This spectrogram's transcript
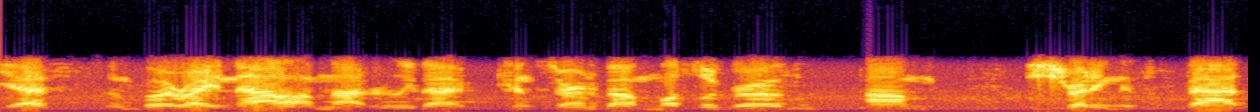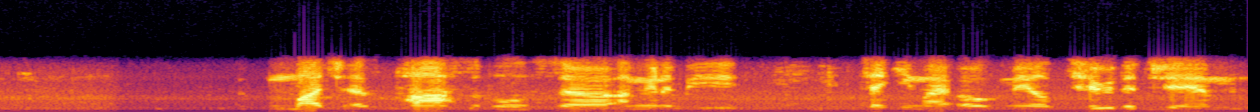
yes, but right now I'm not really that concerned about muscle growth. I'm shredding this fat as much as possible, so I'm going to be taking my oatmeal to the gym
